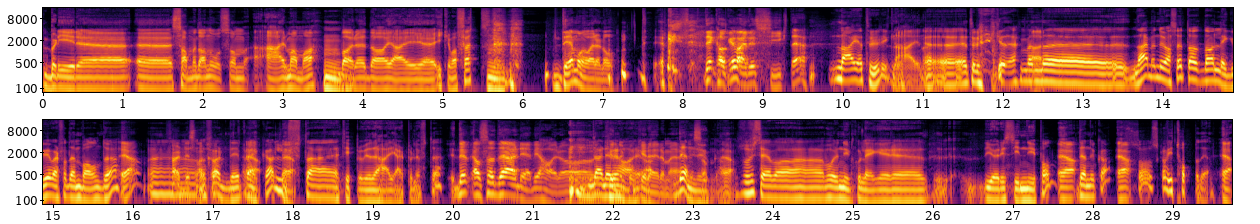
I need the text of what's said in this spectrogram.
blir eh, eh, sammen da noe som er mamma, Mm. bare da jeg eh, ikke var født, det må jo være lov. det kan ikke være sykt, det. Nei, jeg tror ikke det. nei. nei. Jeg tror ikke det. Men, eh, nei, men uansett, da, da legger vi i hvert fall den ballen død. Ja, Ferdig Eh, snakka. Ferdig preika. Løftet Jeg tipper vi det her hjelper løftet. Det, altså, det er det vi har å Det det kunne har konkurrere ja. med. denne liksom. uka. Ja. Så får vi se hva våre nye kolleger eh, gjør i sin nye pod Ja. denne uka. Så skal vi toppe det. Ja.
